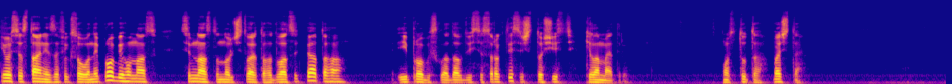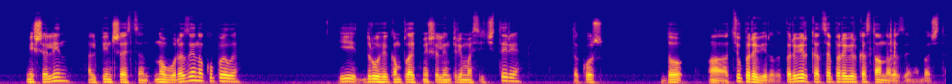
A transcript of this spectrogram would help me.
І ось останній зафіксований пробіг у нас 17.04.25 і пробіг складав 240 тисяч 106 кілометрів. Ось тут, бачите? Мішелін, Alpine 6 це нову резину купили. І другий комплект Michelin Prima C4 також до. А, цю перевірили. Перевірка це перевірка стану резини, бачите.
